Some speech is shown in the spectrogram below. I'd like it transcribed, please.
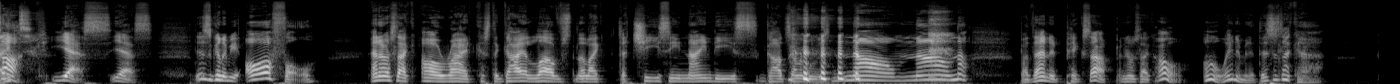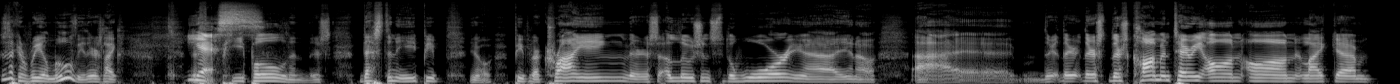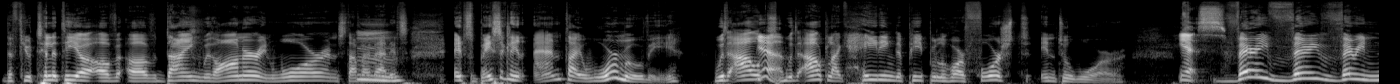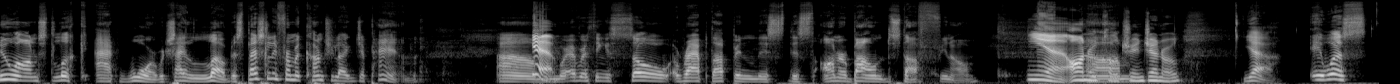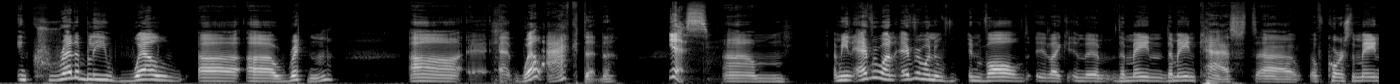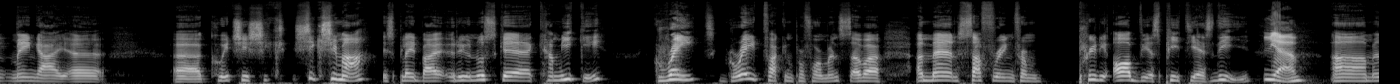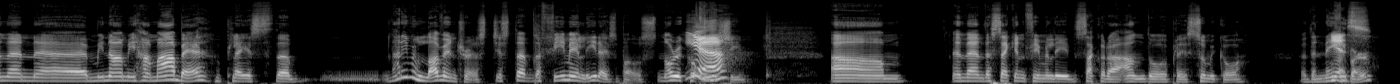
yes yes this is gonna be awful and I was like, "Oh right," because the guy loves the like the cheesy '90s Godzilla movies. no, no, no. But then it picks up, and I was like, "Oh, oh, wait a minute. This is like a, this is like a real movie. There's like, there's Yes. people, and there's destiny. People, you know, people are crying. There's allusions to the war. Yeah, you know, uh, there, there, there's there's commentary on on like um, the futility of of dying with honor in war and stuff like that. Mm. It's it's basically an anti-war movie without Yeah. without like hating the people who are forced into war Yes. very, very, very nuanced look at war, which I loved, especially from a country like Japan. Um, Yeah. where everything is so wrapped up in this this honor bound stuff, you know. Yeah, honor Um, culture in general. Yeah, it was incredibly well uh, uh, written, uh, uh, well acted. Yes. Um, I mean, everyone, everyone involved, eh, like in the the main the main cast. Uh, of course, the main main guy, uh, uh, Koichi Shik- Shikishima, is played by Ryunosuke Kamiki. Great, great fucking performance of a a man suffering from pretty obvious PTSD. Yeah. Um, and then uh, Minami Hamabe, who plays the not even love interest, just the, the female lead, I suppose, Noriko Yeah. Ishii. Um, and then the second female lead, Sakura Ando, plays Sumiko, uh, the neighbor. Yes.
